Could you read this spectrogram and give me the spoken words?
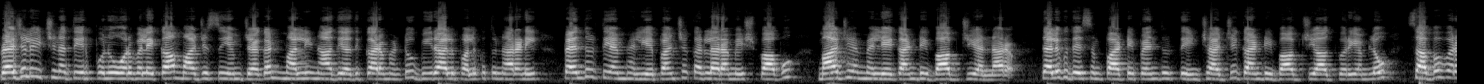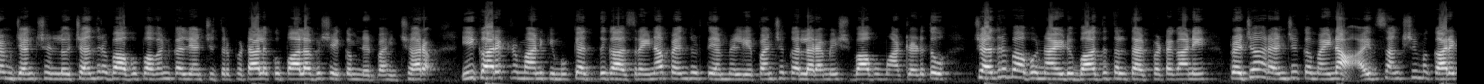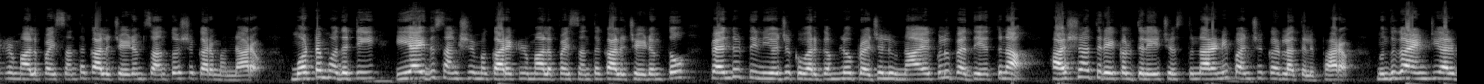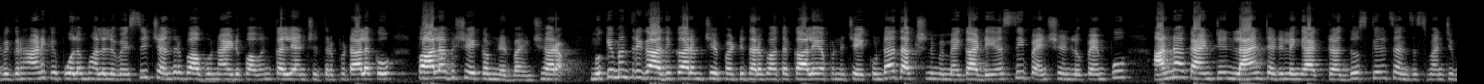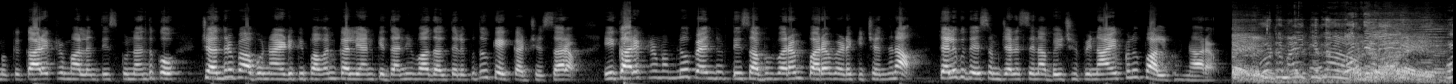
ప్రజలు ఇచ్చిన తీర్పును ఓర్వలేక మాజీ సీఎం జగన్ మళ్ళీ నాది అధికారం అంటూ బీరాలు పలుకుతున్నారని పెందుర్తి ఎమ్మెల్యే పంచకర్ల రమేష్ బాబు మాజీ ఎమ్మెల్యే గండి బాబ్జీ అన్నారు. తెలుగుదేశం పార్టీ పెందుర్తి ఇన్ఛార్జి గండి బాబ్జీ ఆధ్వర్యంలో సబ్బవరం జంక్షన్లో చంద్రబాబు పవన్ కళ్యాణ్ చిత్రపటాలకు పాలాభిషేకం నిర్వహించారు. ఈ కార్యక్రమానికి ముఖ్య అతిథిగా హాజరైన పెందుర్తి ఎమ్మెల్యే పంచకర్ల రమేష్ బాబు మాట్లాడుతూ చంద్రబాబు నాయుడు బాధ్యతలు తలపట్టగానే ప్రజారంజకమైన ఐదు సంక్షేమ కార్యక్రమాలపై సంతకాలు చేయడం సంతోషకరమన్నారు. మొట్టమొదటి ఈ ఐదు సంక్షేమ కార్యక్రమాలపై సంతకాలు చేయడంతో పెందుర్తి నియోజకవర్గంలో ప్రజలు నాయకులు పెద్ద ఎత్తున హర్షాతిరేకలు తెలియజేస్తున్నారని పంచకర్ల తెలిపారు. ముందుగా ఎన్టీఆర్ విగ్రహానికి పూలమాలలు వేసి చంద్రబాబు నాయుడు పవన్ కళ్యాణ్ చిత్రపటాలకు పాలాభిషేకం నిర్వహించారు. ముఖ్యమంత్రిగా అధికారం చేపట్టి తర్వాత కాలయాపన చేయకుండా తక్షణమే మెగా డిఎస్సి పెన్షన్లు పెంపు Anna canteen land titling act రద్దు స్కిల్ సెన్సెస్ వంటి ముఖ్య కార్యక్రమాలను తీసుకున్నందుకు చంద్రబాబు నాయుడుకి పవన్ కళ్యాణ్కి ధన్యవాదాలు తెలుపుతూ కేక్ కట్ చేశారు. ఈ కార్యక్రమంలో పెందుర్తి సభవరం పరవడకి చెందిన తెలుగుదేశం జనసేన బీజేపీ నాయకులు పాల్గొన్నారు.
